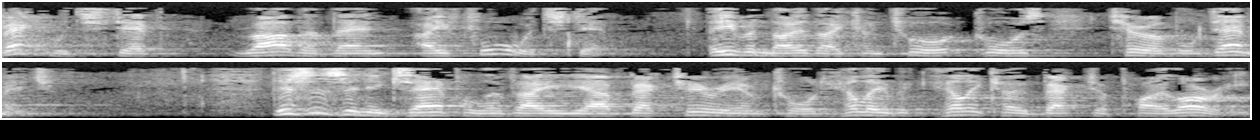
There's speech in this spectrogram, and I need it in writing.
backward step rather than a forward step, even though they can cause terrible damage. This is an example of a uh, bacterium called Helicobacter pylori,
